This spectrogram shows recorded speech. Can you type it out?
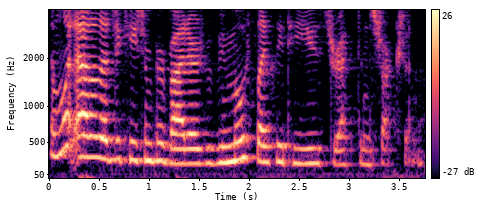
And what adult education providers would be most likely to use direct instruction?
